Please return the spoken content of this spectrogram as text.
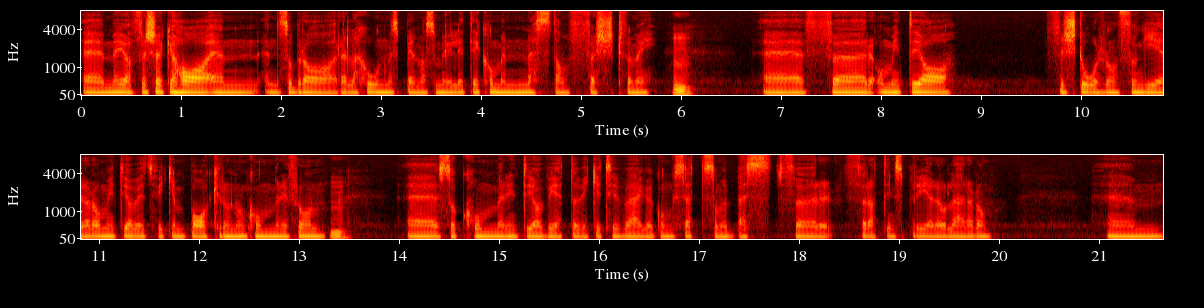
Eh, men jag försöker ha en, en så bra relation med spelarna som möjligt. Det kommer nästan först för mig. Mm. Eh, för om inte jag förstår hur de fungerar, om inte jag vet vilken bakgrund de kommer ifrån mm. Eh, så kommer inte jag veta vilket tillvägagångssätt som är bäst för, för att inspirera och lära dem. Um,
